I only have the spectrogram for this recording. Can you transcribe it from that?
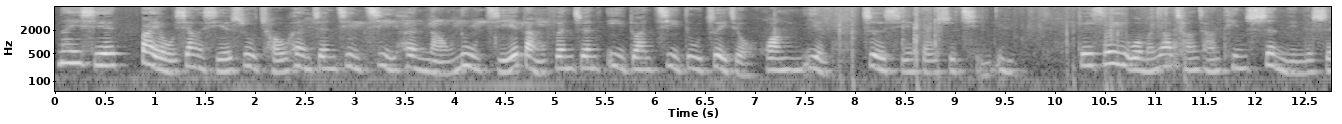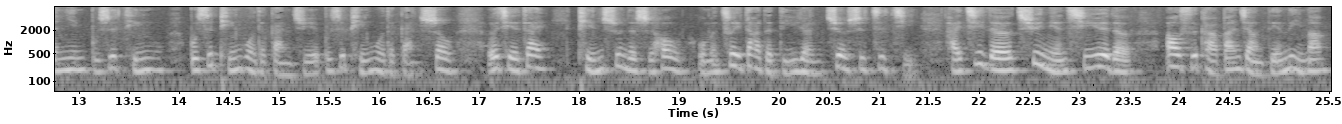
那一些拜偶像、邪术、仇恨、争竞、记恨、恼怒、结党纷争、异端、嫉妒、醉酒、荒宴，这些都是情欲。对，所以我们要常常听圣灵的声音，不是听，不是凭我的感觉，不是凭我的感受，而且在平顺的时候，我们最大的敌人就是自己。还记得去年七月的奥斯卡颁奖典礼吗？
